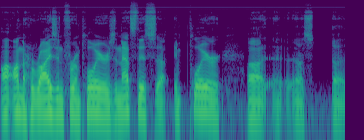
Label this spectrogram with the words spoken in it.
on the horizon for employers, and that's this uh, employer uh, uh, uh,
